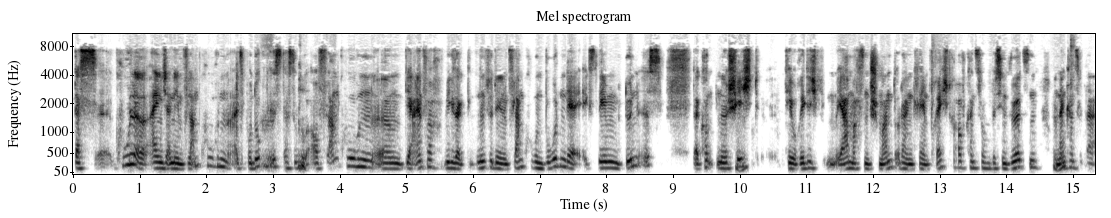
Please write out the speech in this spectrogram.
Das äh, Coole eigentlich an dem Flammkuchen als Produkt ist, dass du auf Flammkuchen ähm, dir einfach, wie gesagt, nimmst du den Flammkuchenboden, der extrem dünn ist, da kommt eine mhm. Schicht, theoretisch, ja, machst einen Schmand oder einen Creme fraiche drauf, kannst du noch ein bisschen würzen und dann mhm. kannst du da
